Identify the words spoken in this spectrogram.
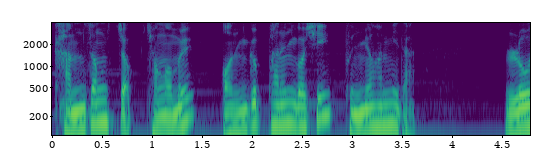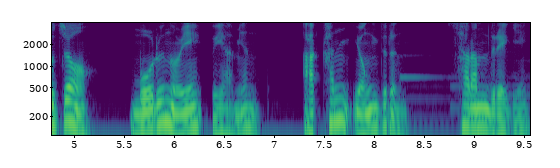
감성적 경험을 언급하는 것이 분명합니다. 로저 모르노에 의하면 악한 영들은 사람들에게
